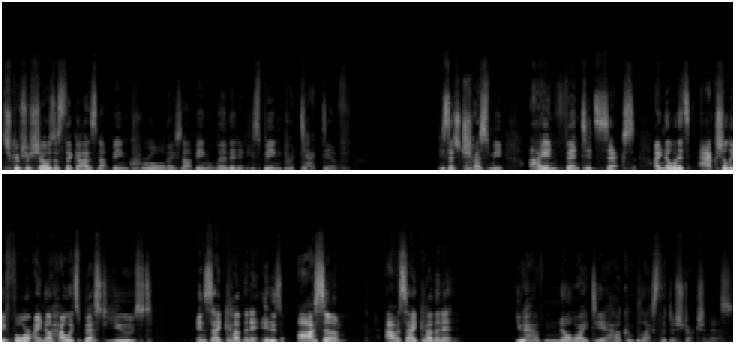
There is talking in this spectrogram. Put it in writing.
Scripture shows us that God is not being cruel, that He's not being limited, He's being protective. He says, Trust me, I invented sex. I know what it's actually for, I know how it's best used. Inside covenant, it is awesome. Outside covenant, you have no idea how complex the destruction is.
